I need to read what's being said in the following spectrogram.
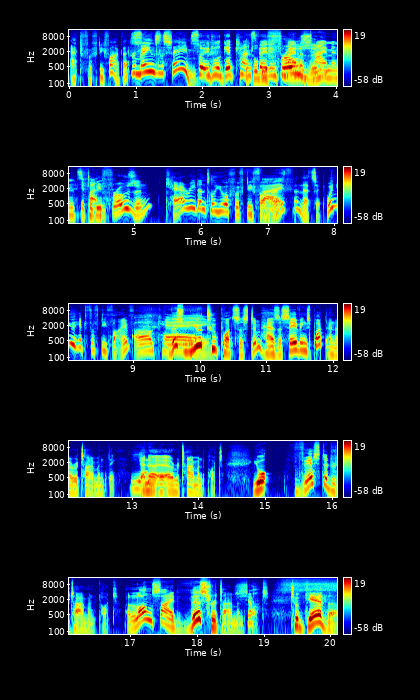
at 55. That remains the same. So it will get it will transferred into my retirement It will be frozen, carried until you're 55, Five. and that's it. When you hit 55, okay. This new two pot system has a savings pot and a retirement thing, and a, a retirement pot. Your vested retirement pot, alongside this retirement Sure. pot, together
